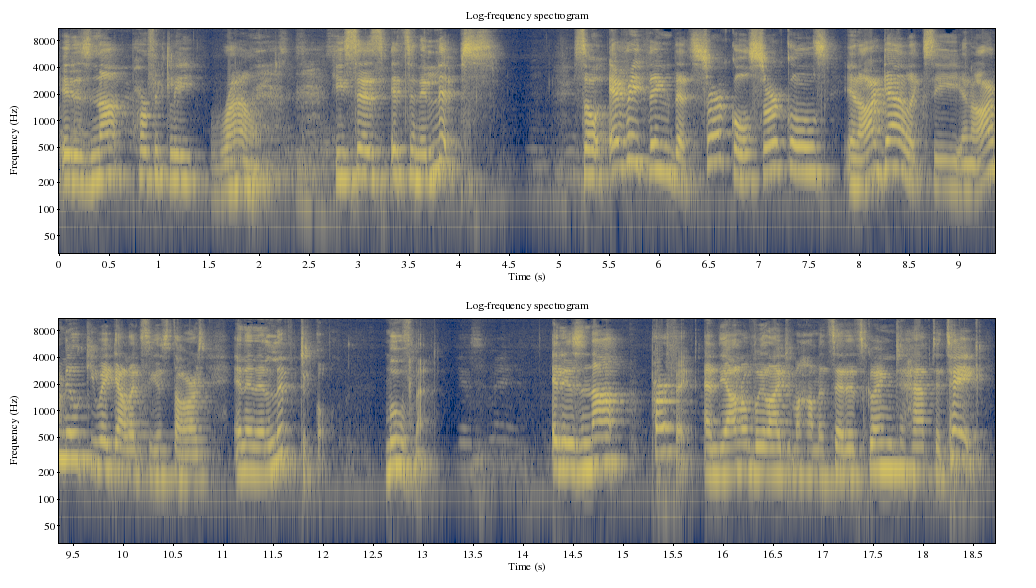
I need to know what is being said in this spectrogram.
It is not perfectly round. He says it's an ellipse. So everything that circles, circles in our galaxy, in our Milky Way galaxy of stars, in an elliptical movement. It is not perfect. And the Honorable Elijah Muhammad said it's going to have to take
